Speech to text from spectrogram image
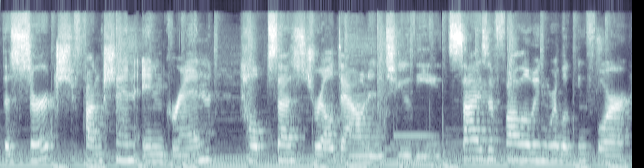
The search function in Grin helps us drill down into the size of following we're looking for,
